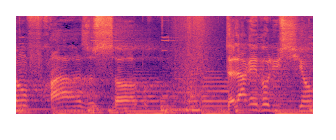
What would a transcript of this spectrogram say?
en phrases sobres de la révolution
